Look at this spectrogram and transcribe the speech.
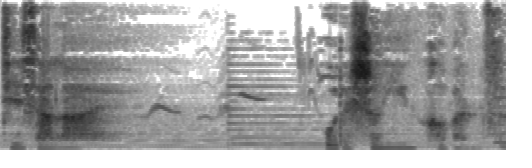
接下来，我的声音和文字。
